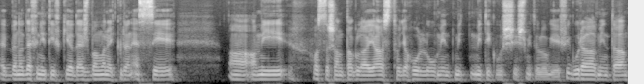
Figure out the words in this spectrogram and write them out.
ebben a definitív kiadásban van egy külön eszé a, ami hosszasan taglalja azt, hogy a holló, mint mit, mitikus és mitológiai figura, mint a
